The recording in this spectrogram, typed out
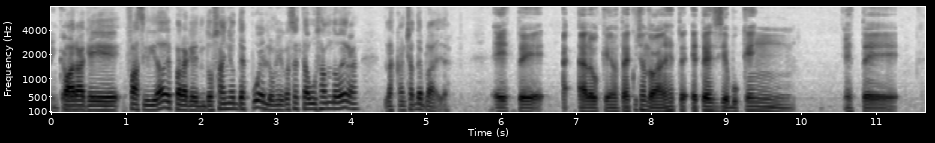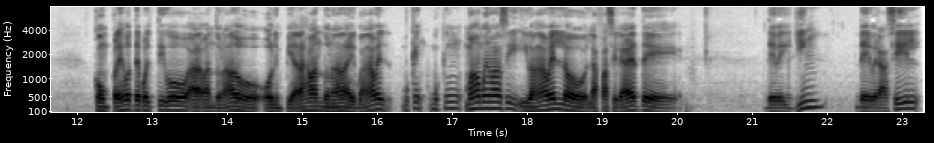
Bien cabrón. Para que, facilidades para que dos años después lo único que se estaba usando eran las canchas de playa. Este, a, a los que nos están escuchando, hagan este, este ejercicio, busquen este complejos deportivos abandonados o olimpiadas abandonadas y van a ver, busquen, busquen más o menos así y van a ver lo- las facilidades de, de Beijing, de Brasil,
